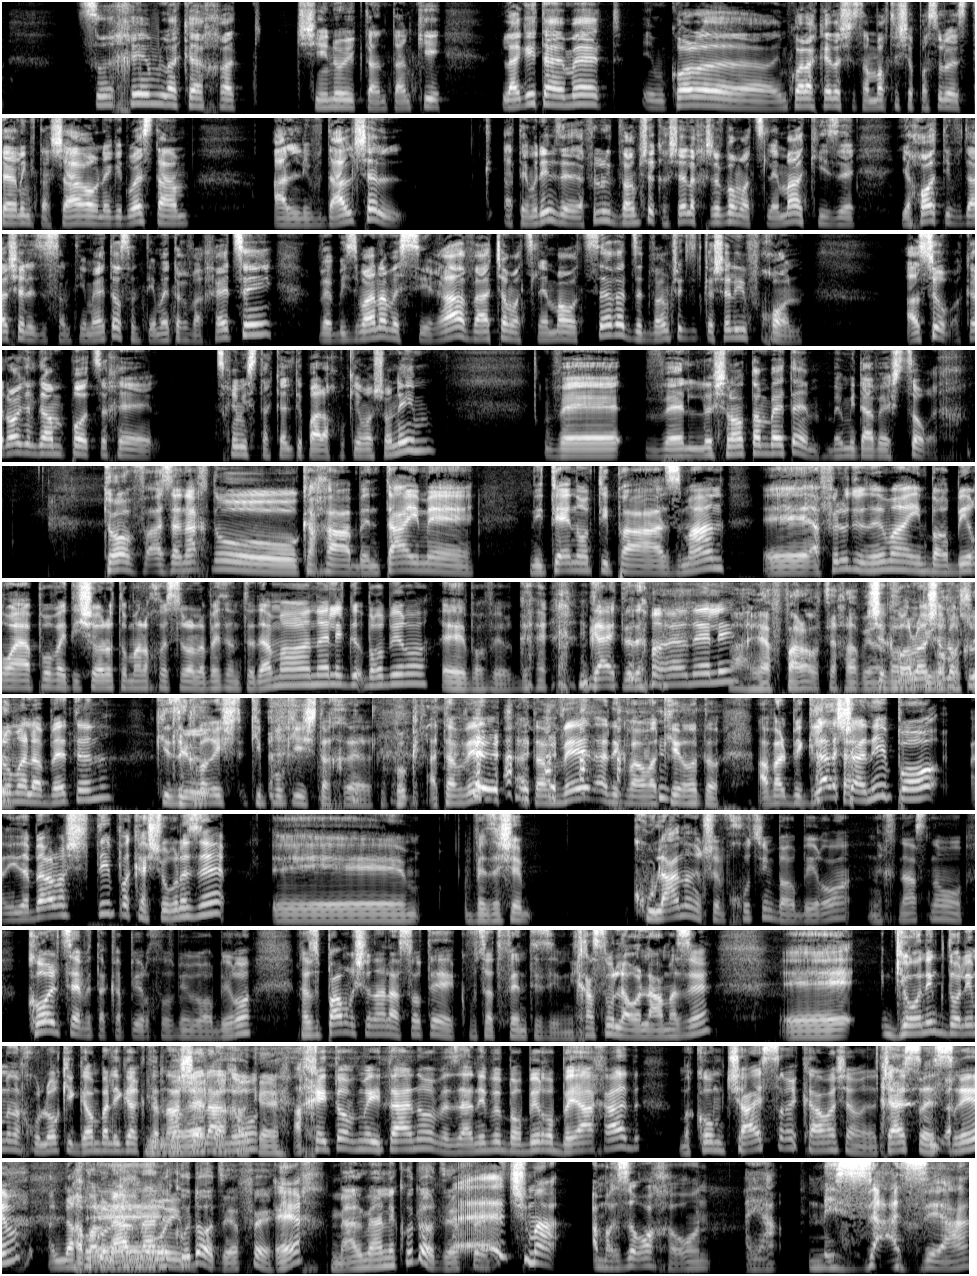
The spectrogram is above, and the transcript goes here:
צריכים לקחת שינוי קטנטן, כי להגיד את האמת, עם כל, אה, עם כל הקטע ששמחתי שפסלו לסטרלינג את השער ההוא נגד וסטאם, על נבדל של... אתם יודעים, זה אפילו דברים שקשה לחשב במצלמה, כי זה יכול להיות נבדל של איזה סנטימטר, סנטימטר וחצי, ובזמן המסירה ועד שהמצלמה עוצרת, זה דברים שקצת קשה לבחון. אז שוב, הכדורגל גם פה צריך, אה, צריכים להסתכל טיפה על החוקים השונים, ו, ולשנות אותם בהתאם, במידה ויש צורך. טוב, אז אנחנו ככה בינתיים אה, ניתן עוד טיפה זמן. אה, אפילו, אתם יודעים מה, אם ברבירו היה פה והייתי שואל אותו מה לוחץ לו על הבטן, אתה יודע מה ענה לי, ברבירו? אה, ברבירו, גיא, אתה יודע מה ענה לי? אני אף פעם לא מצליח להבין. שכבר לא יושב לו. כלום על הבטן? כי זה כאילו- כבר, כי פוקי השתחרר. אתה מבין? אתה מבין? אני כבר מכיר אותו. אבל בגלל שאני פה, אני אדבר על משהו טיפה קשור לזה, אה, וזה שכולנו, אני חושב, חוץ מברבירו, נכנסנו, כל צוות הכפיר חוץ מברבירו, נכנסנו פעם ראשונה לעשות אה, קבוצת פנטזי. נכנסנו לעולם הזה. אה, גאונים גדולים אנחנו לא, כי גם בליגה הקטנה שלנו, ככה, כן. הכי טוב מאיתנו, וזה אני וברבירו ביחד, מקום 19, כמה שם? 19-20? אנחנו אבל מעל כך 100 רואים. נקודות, זה יפה. איך? מעל 100 נקודות, זה יפה. אה, תשמע, המחזור האחרון היה מזעזע.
